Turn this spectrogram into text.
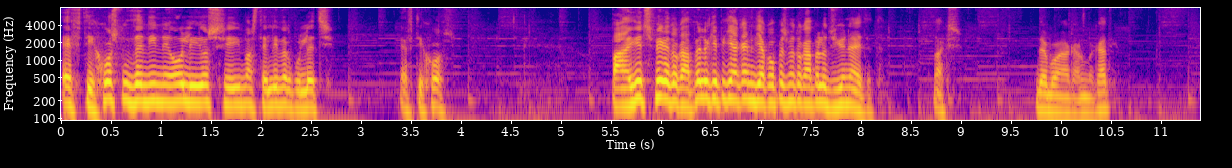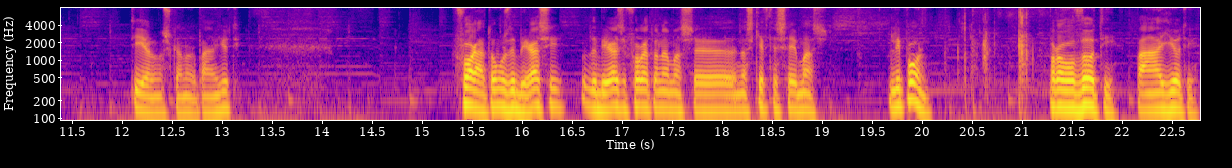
Ευτυχώς που δεν είναι όλοι όσοι είμαστε Liverpool έτσι. Ευτυχώς. Παναγιώτης πήρε το καπέλο και πήγε να κάνει διακοπές με το καπέλο της United. Εντάξει. Δεν μπορούμε να κάνουμε κάτι. Τι άλλο να σου κάνω, ρε Παναγιώτη. Φόρα το όμως δεν πειράζει. Δεν πειράζει, φόρα το να, μας, ε, να σκέφτεσαι εμάς. Λοιπόν, προδότη, Παναγιώτη,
